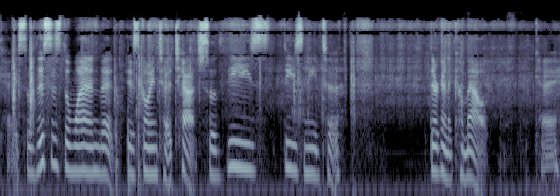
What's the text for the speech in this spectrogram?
Okay, so this is the one that is going to attach. So these these need to they're going to come out. Okay.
